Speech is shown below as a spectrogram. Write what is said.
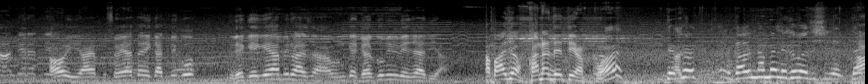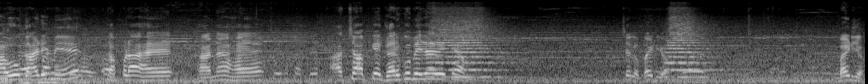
आते रहते आओ यहाँ सोया था एक आदमी को लेके गया फिर आज उनके घर को भी भेजा दिया आप आ जाओ खाना देते हैं आपको हाँ देखो गाड़ी नाम में लिखा हुआ जिससे हाँ वो गाड़ी में कपड़ा है खाना है अच्छा आपके घर को भेजा देते हैं हम चलो बैठ जाओ बैठ जाओ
